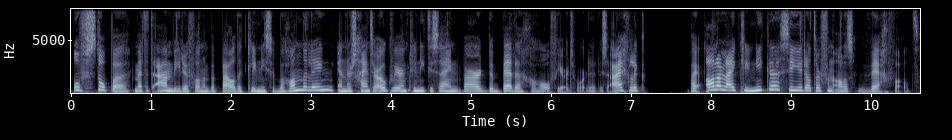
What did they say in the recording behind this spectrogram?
Of stoppen met het aanbieden van een bepaalde klinische behandeling. En er schijnt er ook weer een kliniek te zijn waar de bedden gehalveerd worden. Dus eigenlijk bij allerlei klinieken zie je dat er van alles wegvalt.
